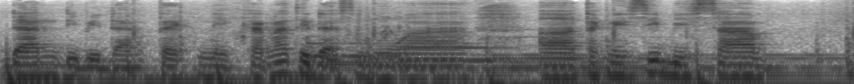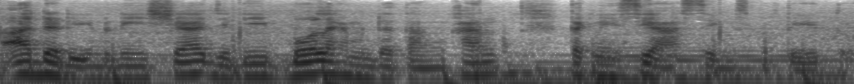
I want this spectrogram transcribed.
dan di bidang teknik karena tidak semua uh, teknisi bisa ada di Indonesia, jadi boleh mendatangkan teknisi asing seperti itu.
